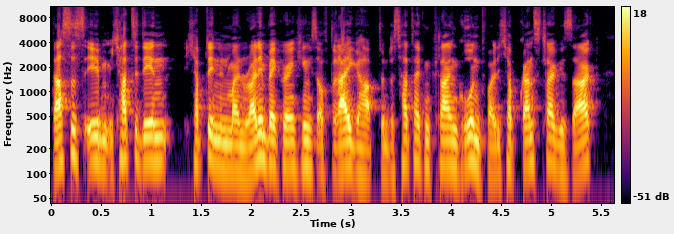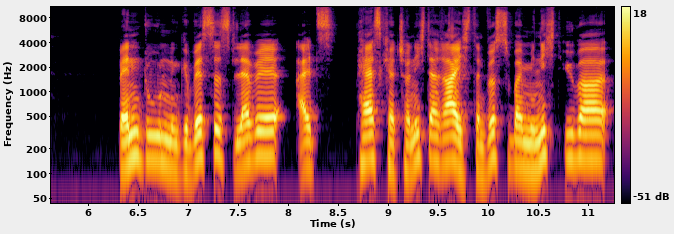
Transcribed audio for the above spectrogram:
das ist eben, ich hatte den, ich habe den in meinen Running Back Rankings auf drei gehabt und das hat halt einen klaren Grund, weil ich habe ganz klar gesagt, wenn du ein gewisses Level als Passcatcher nicht erreichst, dann wirst du bei mir nicht über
